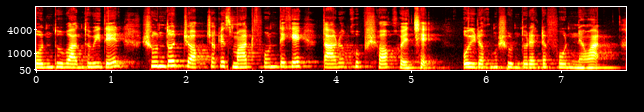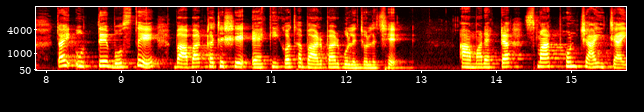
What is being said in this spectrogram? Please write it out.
বন্ধু বান্ধবীদের সুন্দর চকচকে স্মার্টফোন দেখে তারও খুব শখ হয়েছে। ওই রকম সুন্দর একটা ফোন নেওয়ার তাই উঠতে, বসতে বাবার কাছে সে একই কথা বারবার বলে চলেছে। আমার একটা স্মার্টফোন চাই চাই।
